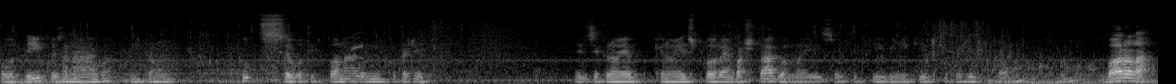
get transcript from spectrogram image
Eu odeio coisa na água, então. Putz, eu vou ter que pular na água de qualquer jeito. Eu disse que não ia, que não ia explorar embaixo d'água, mas eu vou ter que vir aqui de qualquer jeito. Então. Bora lá!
